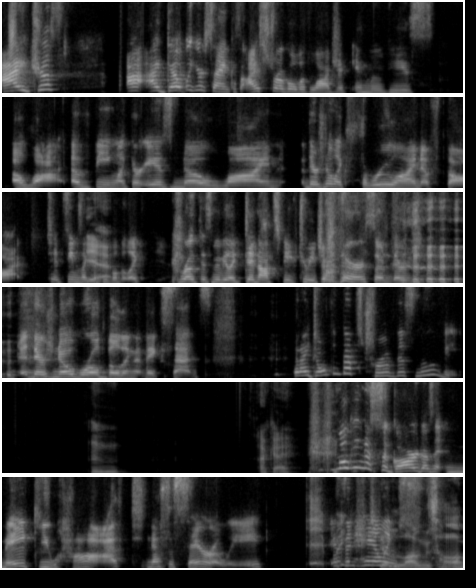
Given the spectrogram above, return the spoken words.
I just, I, I get what you're saying because I struggle with logic in movies a lot of being like, there is no line, there's no like through line of thought. It seems like Yeah. the people that like wrote this movie like did not speak to each other. So there's, there's no world building that makes sense. But I don't think that's true of this movie. Mm. Okay. Smoking a cigar doesn't make you hot necessarily. It It's inhaling your lungs hot.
